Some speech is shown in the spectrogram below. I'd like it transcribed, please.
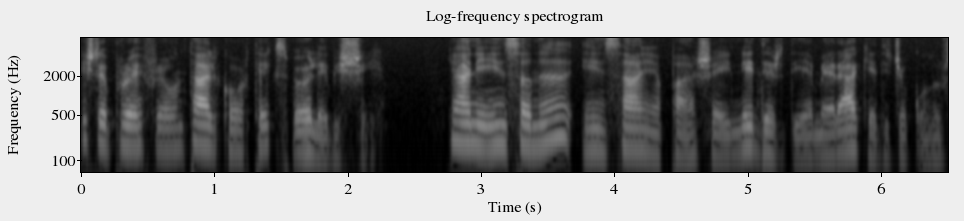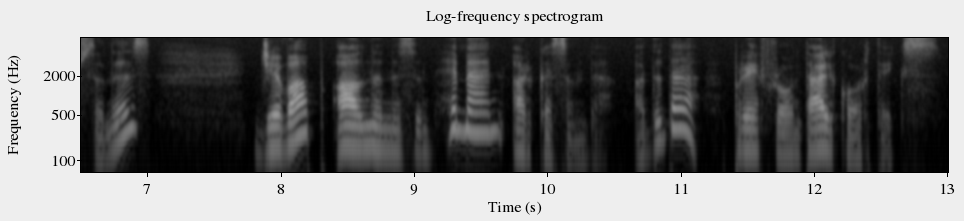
İşte prefrontal korteks böyle bir şey. Yani insanı insan yapan şey nedir diye merak edecek olursanız, cevap alnınızın hemen arkasında. Adı da prefrontal korteks.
